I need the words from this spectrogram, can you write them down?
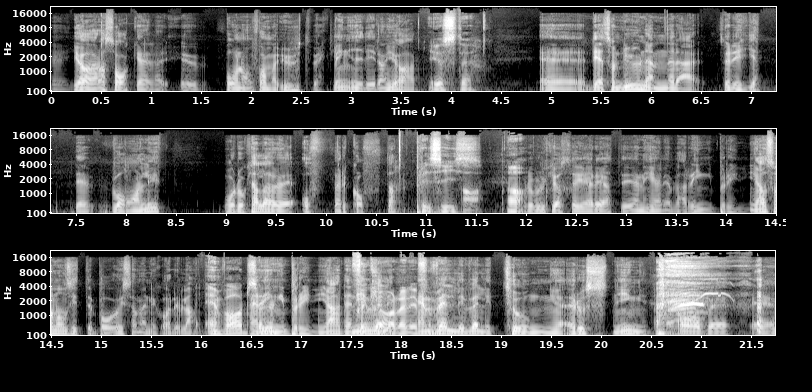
eh, göra saker eller få någon form av utveckling i det de gör. Just det. Det som du nämner där så är det jättevanligt och då kallar det offerkofta. Precis. Ja. Ja. Och då brukar jag säga det att det är en hel jävla ringbrynja som de sitter på vissa människor ibland. En vad? En ringbrynja, den är en, väldigt, en väldigt, väldigt tung rustning av eh,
